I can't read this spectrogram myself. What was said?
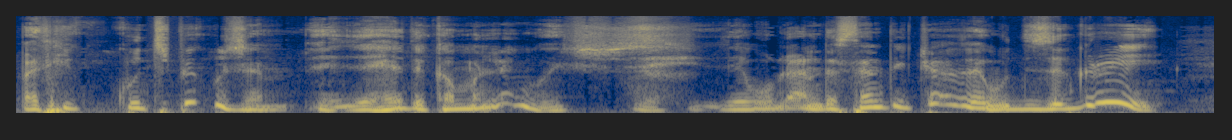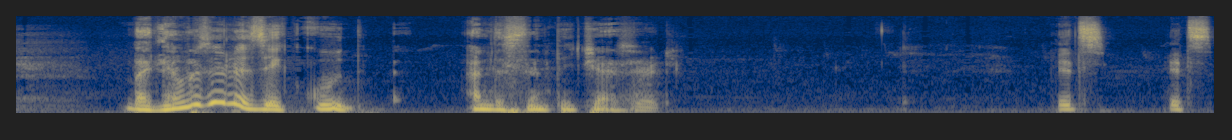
But he could speak with them. They, they had a common language. They would understand each other, they would disagree. But nevertheless, they could understand each other. Right. It's it's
